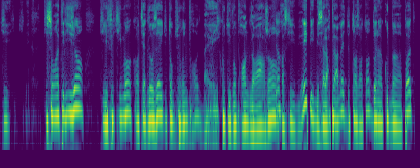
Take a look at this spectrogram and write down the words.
qui, qui- qui sont intelligents, qui effectivement, quand il y a de l'oseille, tu tombes sur une prod, bah écoute, ils vont prendre leur argent. Parce qu'ils, et puis, mais ça leur permet de temps en temps de donner un coup de main à un pote,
